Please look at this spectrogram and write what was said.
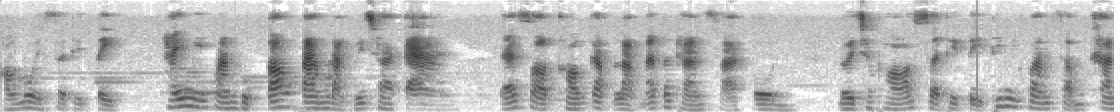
ของหน่วยสถิติ ให้มีความถูกต้องตามหลักวิชาการ และสอดคล้องกับหลักมาตรฐานสากล โดยเฉพาะสถิติที่มีความสำคัญ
